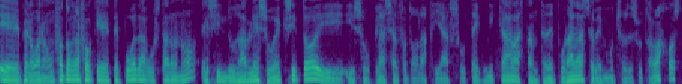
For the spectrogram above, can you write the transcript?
Eh, pero bueno, un fotógrafo que te pueda gustar o no, es indudable su éxito y, su clase al fotografiar, su técnica bastante depurada, se ven muchos de sus trabajos.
